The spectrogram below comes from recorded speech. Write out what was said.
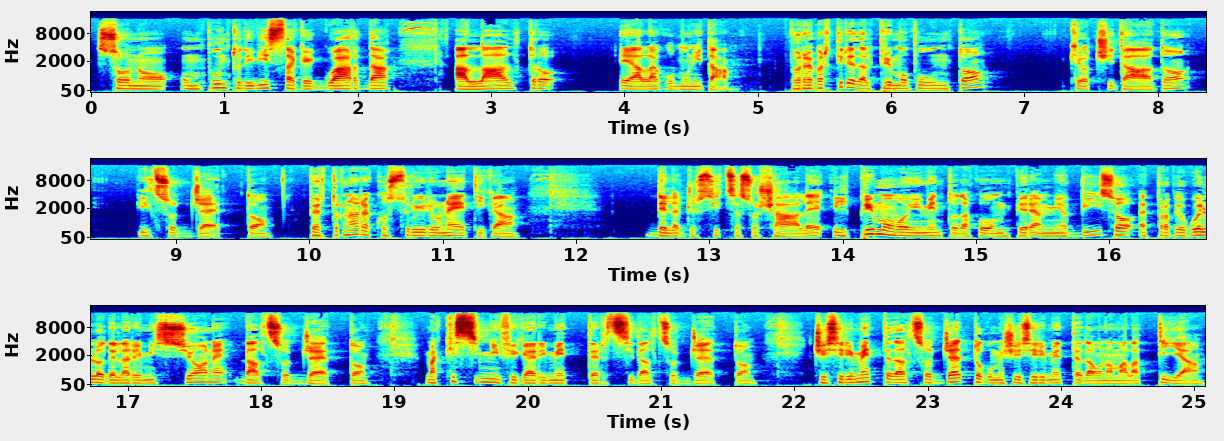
sono un punto di vista che guarda all'altro e alla comunità. Vorrei partire dal primo punto che ho citato, il soggetto. Per tornare a costruire un'etica della giustizia sociale, il primo movimento da compiere, a mio avviso, è proprio quello della remissione dal soggetto. Ma che significa rimettersi dal soggetto? Ci si rimette dal soggetto come ci si rimette da una malattia,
